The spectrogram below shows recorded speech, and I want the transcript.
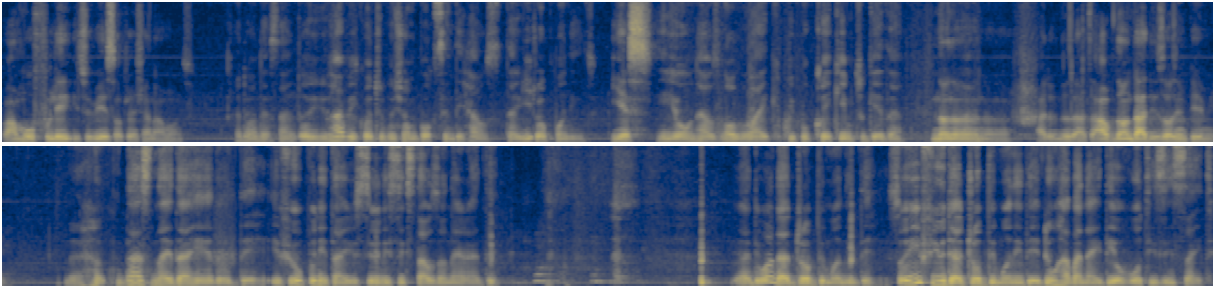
But hopefully it will be a substantial amount. I don't understand. Oh, you have a contribution box in the house that you Ye- drop money into. Yes. in your own house, not like people came together. No, no, no, no, no. I don't do that. I've done that. It doesn't pay me. That's neither here nor there. If you open it and you see only 6,000 naira there, you are the one that dropped the money there. So if you that dropped the money there don't have an idea of what is inside,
